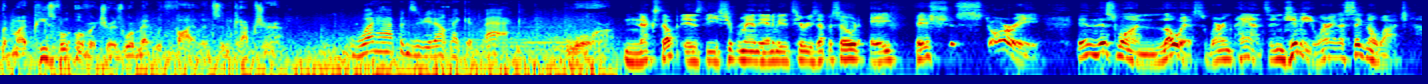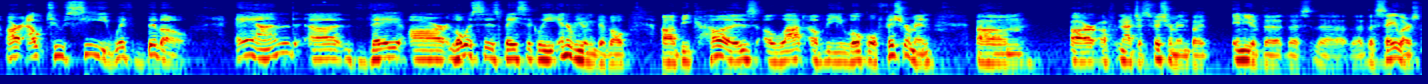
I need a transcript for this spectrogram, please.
but my peaceful overtures were met with violence and capture. What happens if you don't make it back? War. Next up is the Superman the Animated Series episode, A Fish Story. In this one, Lois, wearing pants, and Jimmy, wearing a signal watch, are out to sea with Bibbo. And uh, they are, Lois is basically interviewing Bibbo uh, because a lot of the local fishermen um, are, uh, not just fishermen, but any of the, the, the, the sailors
